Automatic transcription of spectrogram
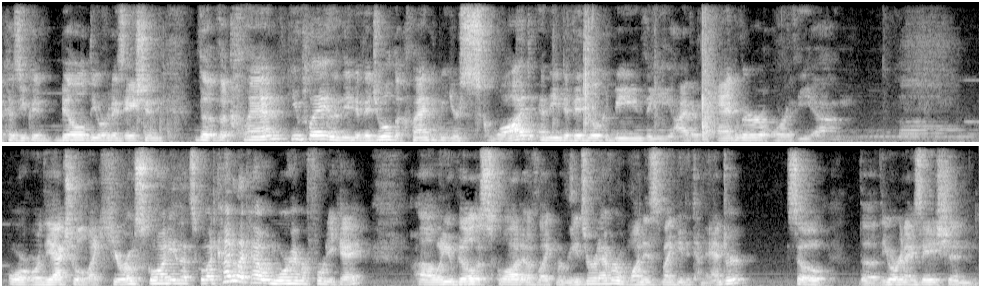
because you could build the organization, the the clan you play, and then the individual. The clan could be your squad, and the individual could be the either the handler or the um, or or the actual like hero squad of that squad. Kind of like how in Warhammer 40k, uh, when you build a squad of like Marines or whatever, one is might be the commander. So the the organization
